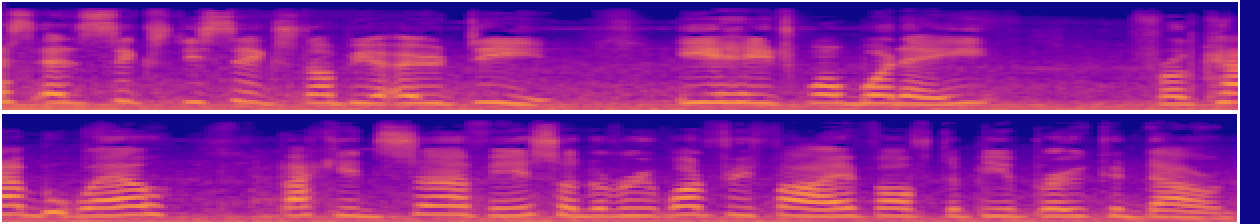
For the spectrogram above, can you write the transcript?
SN66WOD EH118 from Camberwell back in service on the Route 135 after being broken down.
